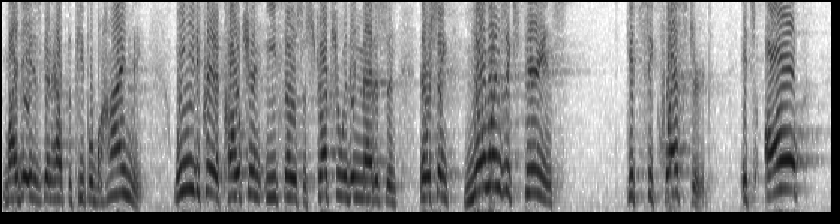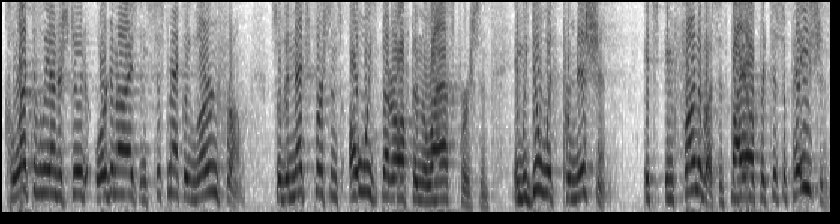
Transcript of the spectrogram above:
My data is going to help the people behind me. We need to create a culture and ethos, a structure within medicine that we're saying no one's experience gets sequestered. It's all collectively understood, organized, and systematically learned from. So the next person's always better off than the last person. And we do it with permission. It's in front of us. It's by our participation.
